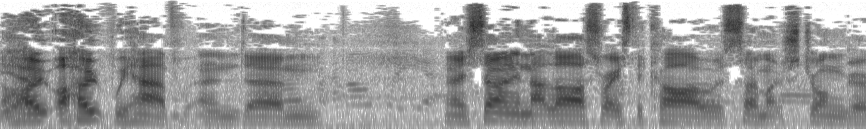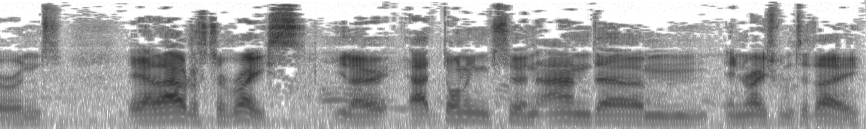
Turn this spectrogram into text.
I, hope, I hope we have. And um, you know, certainly in that last race, the car was so much stronger, and it allowed us to race. You know, at Donington and um, in race from today,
